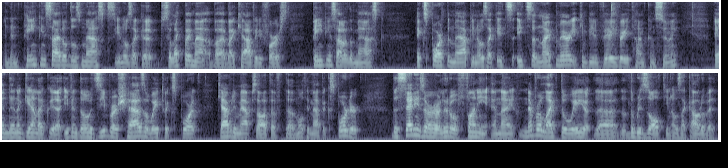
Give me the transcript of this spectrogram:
and then paint inside of those masks. You know, it's like a select by, by, by cavity first, paint inside of the mask, export the map. You know, it's like it's it's a nightmare. It can be very very time consuming. And then again, like uh, even though ZBrush has a way to export cavity maps out of the multi-map exporter, the settings are a little funny, and I never liked the way the, the, the result, you know, is like out of it.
